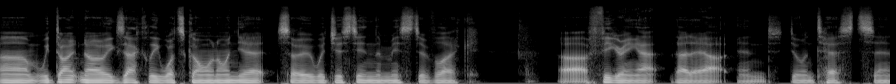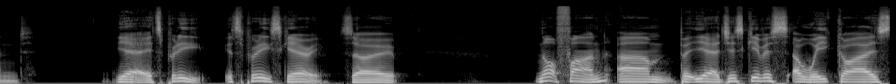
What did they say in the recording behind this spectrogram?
Um, we don't know exactly what's going on yet, so we're just in the midst of like uh, figuring out that out and doing tests and yeah, it's pretty it's pretty scary. So not fun. Um, but yeah, just give us a week, guys,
